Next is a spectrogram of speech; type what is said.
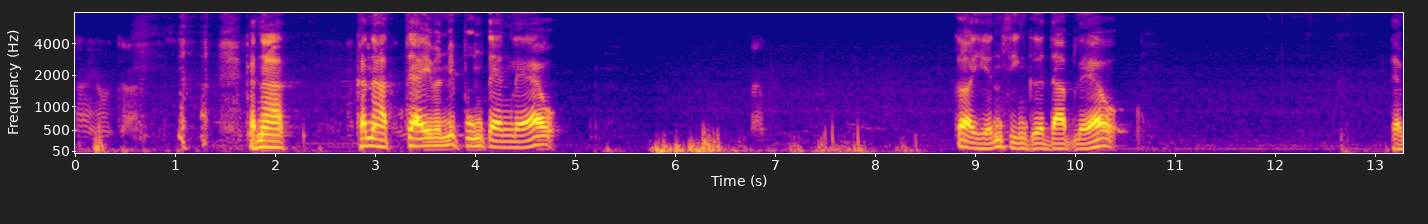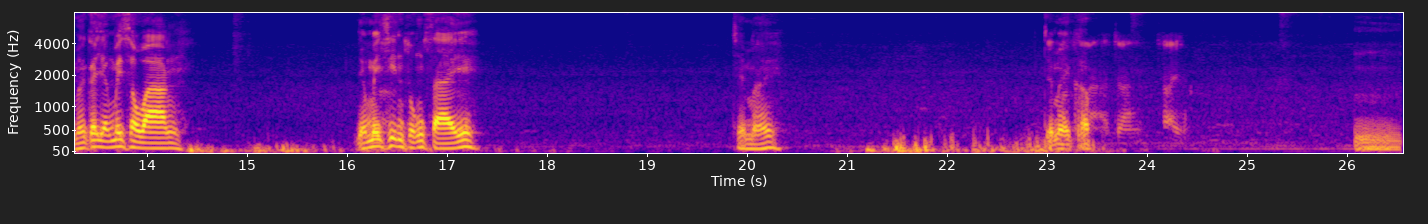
ใช่ครับอาจารย์ขนาดขนาดใจมันไม่ปรุงแต่งแล้วครับก็เห็นสิ่งเกิดดับแล้ว แต่มันก็ยังไม่สว่าง ยังไม่สิ้นสงสัยใช่ไหมใช่ไหมครับอาจารย์ใช่ครับอืม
